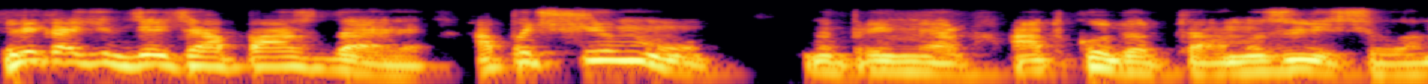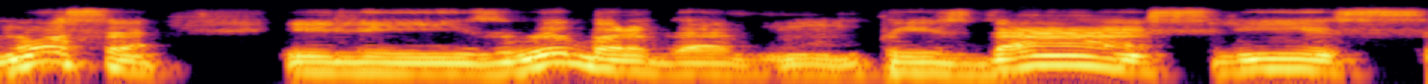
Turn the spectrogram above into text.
Или какие-то дети опоздали. А почему? Например, откуда там из Лисего носа или из Выборга поезда шли с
